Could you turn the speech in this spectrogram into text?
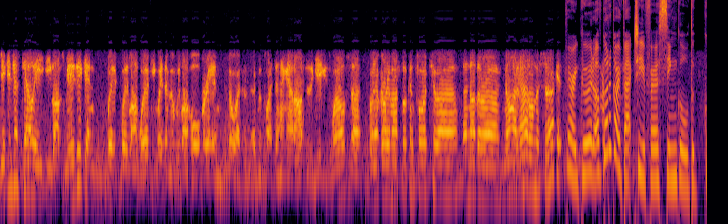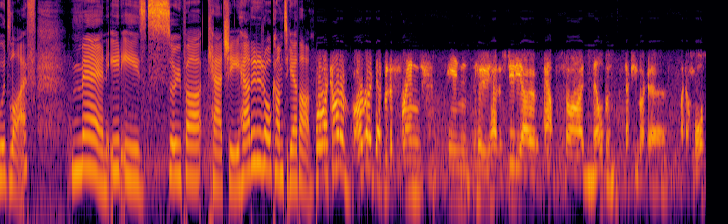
you can just tell he, he loves music. And we, we love working with him, and we love Albury, and it's always a, good place to hang out after the gig as well. So we're very much looking forward to uh, another uh, night out on the circuit. Very good. I've got to go back to your first single, The Good Life. Man, it is super catchy. How did it all come together? Well, I kind of I wrote that with a friend in who has a studio outside Melbourne. It's actually like a like a horse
